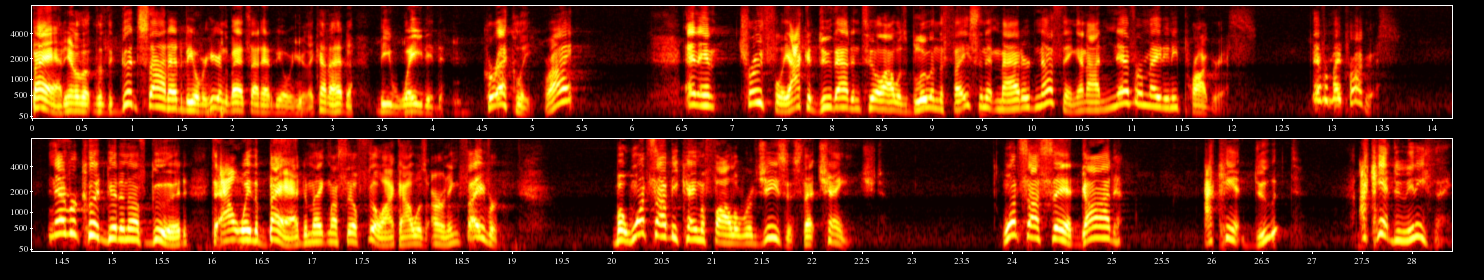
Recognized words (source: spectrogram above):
bad. You know, the, the good side had to be over here and the bad side had to be over here. They kind of had to be weighted correctly, right? And, and truthfully, I could do that until I was blue in the face and it mattered nothing. And I never made any progress. Never made progress. Never could get enough good to outweigh the bad to make myself feel like I was earning favor. But once I became a follower of Jesus, that changed. Once I said, God, I can't do it. I can't do anything.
